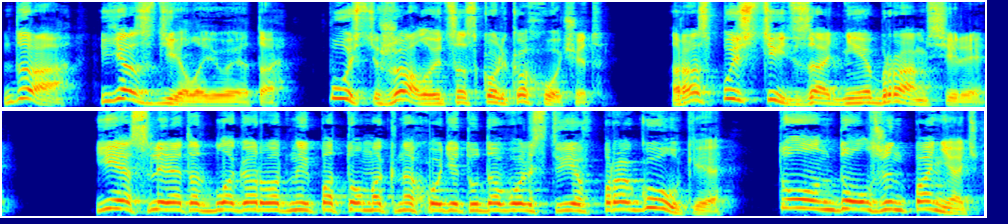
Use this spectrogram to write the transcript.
Да, я сделаю это. Пусть жалуется сколько хочет. Распустить задние брамсели. Если этот благородный потомок находит удовольствие в прогулке, то он должен понять,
